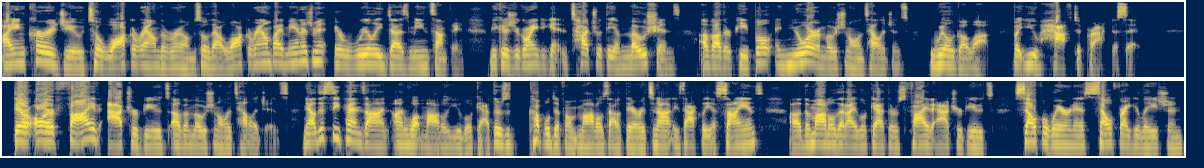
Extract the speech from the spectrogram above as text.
I encourage you to walk around the room. So that walk around by management, it really does mean something because you're going to get in touch with the emotions of other people and your emotional intelligence will go up, but you have to practice it. There are five attributes of emotional intelligence. Now, this depends on, on what model you look at. There's a couple different models out there. It's not exactly a science. Uh, the model that I look at, there's five attributes, self-awareness, self-regulation,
